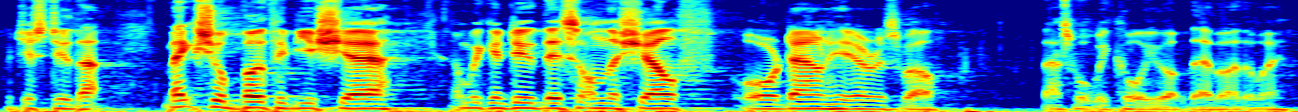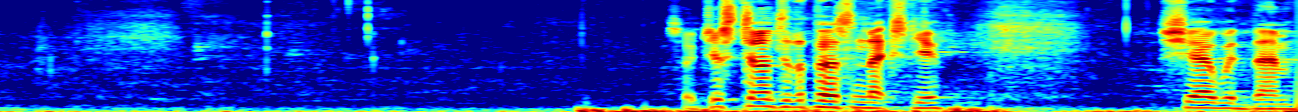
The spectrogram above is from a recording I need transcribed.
We'll just do that. Make sure both of you share, and we can do this on the shelf or down here as well. That's what we call you up there, by the way. So just turn to the person next to you share with them.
